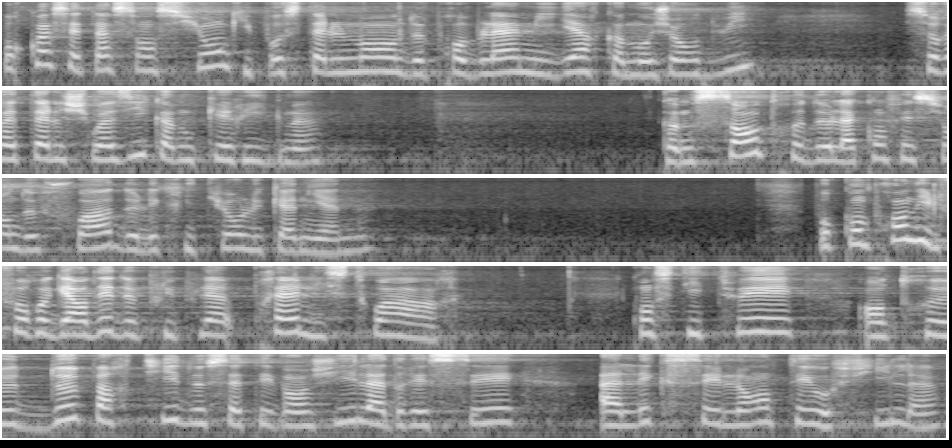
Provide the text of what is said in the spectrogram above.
Pourquoi cette ascension qui pose tellement de problèmes hier comme aujourd'hui serait-elle choisie comme kérigme, comme centre de la confession de foi de l'écriture lucanienne? Pour comprendre, il faut regarder de plus près l'histoire, constituée entre deux parties de cet évangile adressé à l'excellent Théophile,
